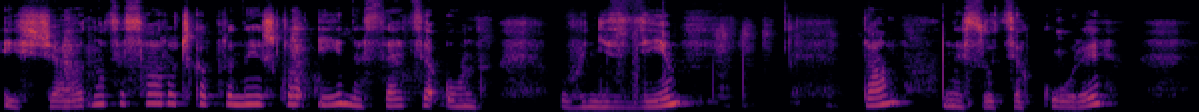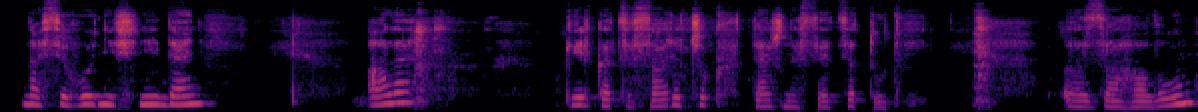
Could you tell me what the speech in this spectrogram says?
І ще одна цесарочка принишкла і несеться он в гнізді. Там несуться кури на сьогоднішній день, але кілька цесарочок теж несеться тут. Загалом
